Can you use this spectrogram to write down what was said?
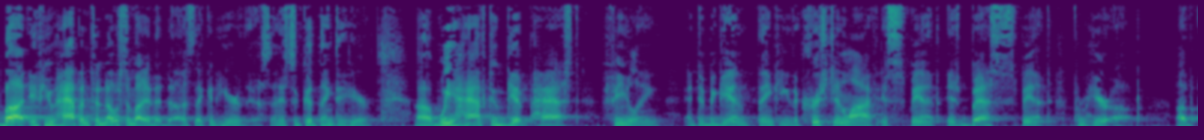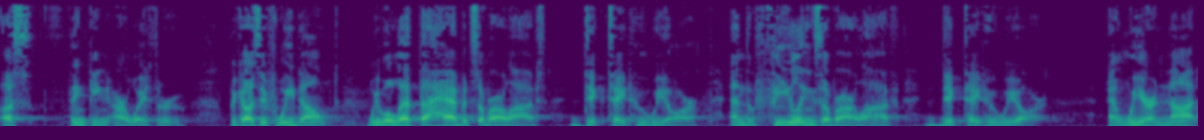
but if you happen to know somebody that does, they can hear this, and it's a good thing to hear. Uh, we have to get past feeling and to begin thinking. The Christian life is spent, is best spent from here up, of us thinking our way through. Because if we don't, we will let the habits of our lives dictate who we are, and the feelings of our life dictate who we are. And we are not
